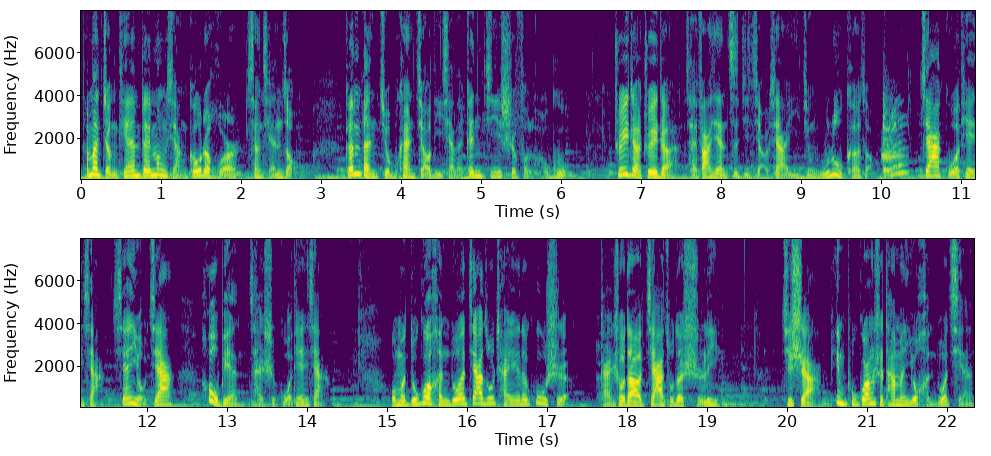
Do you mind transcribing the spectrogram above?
他们整天被梦想勾着魂儿向前走。根本就不看脚底下的根基是否牢固，追着追着才发现自己脚下已经无路可走。家国天下，先有家，后边才是国天下。我们读过很多家族产业的故事，感受到家族的实力。其实啊，并不光是他们有很多钱，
